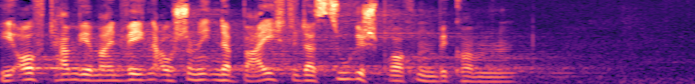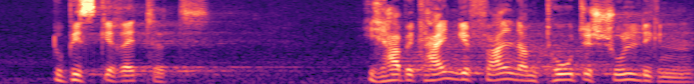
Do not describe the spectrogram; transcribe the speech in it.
Wie oft haben wir meinetwegen auch schon in der Beichte das zugesprochen bekommen. Du bist gerettet. Ich habe kein Gefallen am Tod des Schuldigen,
